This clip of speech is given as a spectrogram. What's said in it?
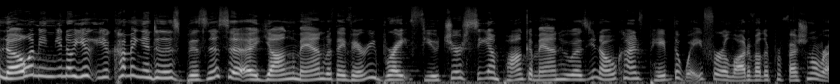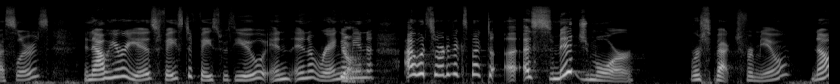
I mean, I don't know. I mean, you know, you, you're coming into this business, a, a, young man with a very bright future. CM Punk, a man who has, you know, kind of paved the way for a lot of other professional wrestlers. And now here he is, face to face with you in, in a ring. Yeah. I mean, I would sort of expect a, a smidge more respect from you. No?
